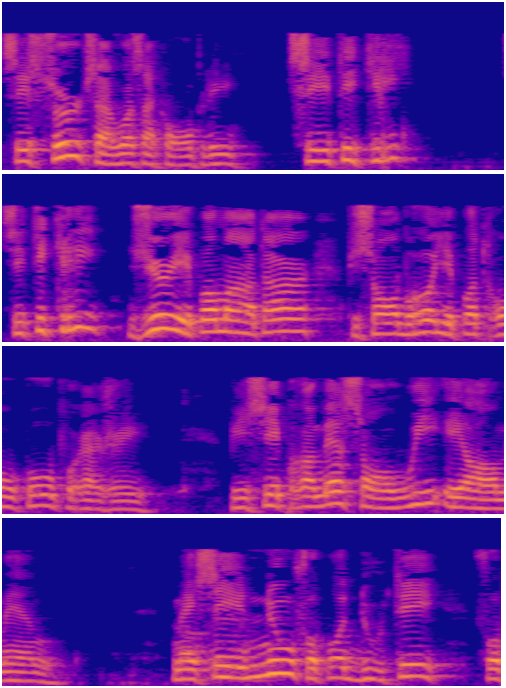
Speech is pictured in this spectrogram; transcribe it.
c'est sûr que ça va s'accomplir. C'est écrit. C'est écrit. Dieu n'est pas menteur, puis son bras n'est pas trop court pour agir. Puis ses promesses sont oui et amen. Mais c'est nous, faut pas douter, faut,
